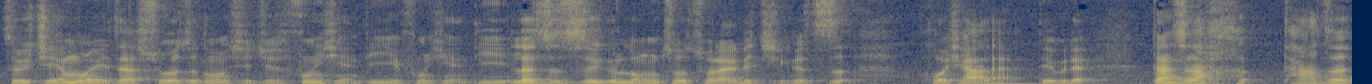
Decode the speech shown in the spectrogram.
这个节目也在说这东西，就是风险第一，风险第一，那只是一个浓缩出来的几个字，活下来，对不对？但是它它这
